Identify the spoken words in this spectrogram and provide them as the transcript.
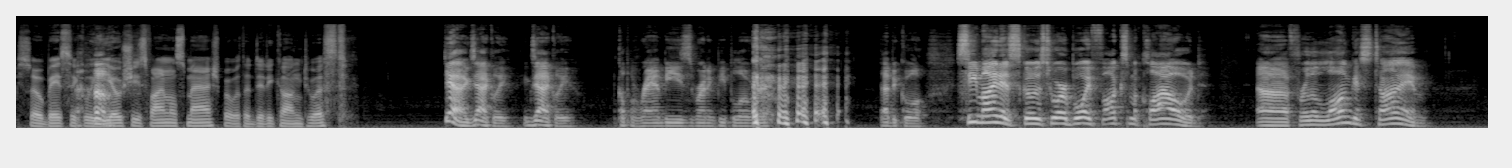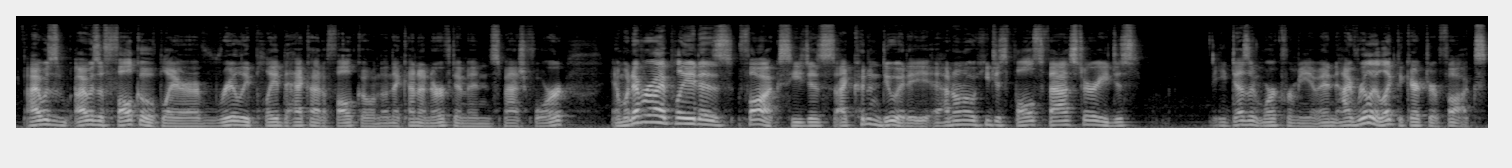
So basically, Yoshi's final smash, but with a Diddy Kong twist. Yeah, exactly, exactly. A couple Rambis running people over. That'd be cool. C minus goes to our boy Fox McCloud. Uh, for the longest time, I was I was a Falco player. I've really played the heck out of Falco, and then they kind of nerfed him in Smash Four. And whenever I played as Fox, he just I couldn't do it. He, I don't know. He just falls faster. He just he doesn't work for me. And I really like the character of Fox.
